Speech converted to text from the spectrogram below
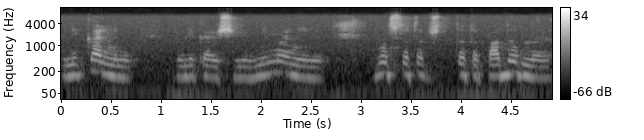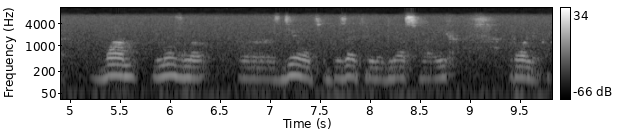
уникальными, привлекающими вниманиями. Вот что-то что, -то, подобное вам нужно э, сделать обязательно для своих роликов,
